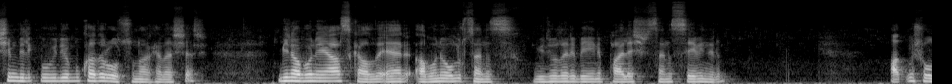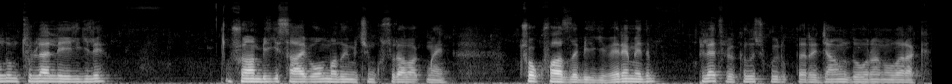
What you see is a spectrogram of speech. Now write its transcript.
Şimdilik bu video bu kadar olsun arkadaşlar. 1000 aboneye az kaldı. Eğer abone olursanız, videoları beğenip paylaşırsanız sevinirim. Atmış olduğum türlerle ilgili şu an bilgi sahibi olmadığım için kusura bakmayın. Çok fazla bilgi veremedim. Plat ve kılıç kuyrukları canlı doğuran olarak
